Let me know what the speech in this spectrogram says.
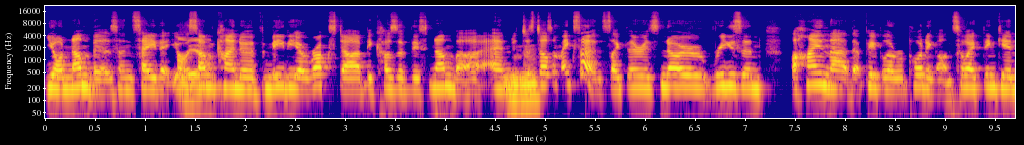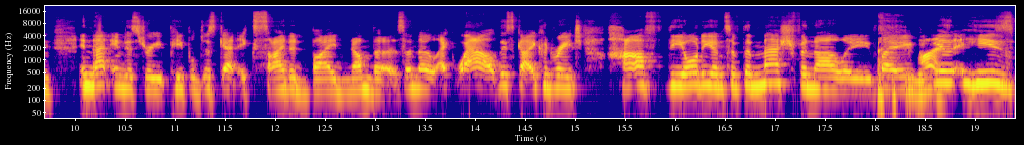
your numbers and say that you're Oh, yeah. some kind of media rock star because of this number. And it Mhm. just doesn't make sense. Like there is no reason behind that that people are reporting on. So I think in in that industry, people just get excited by numbers and they're like, "Wow, this guy could reach half the audience of the Mash finale." Like Right. he- he's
